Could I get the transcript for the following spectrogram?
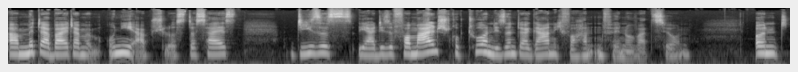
äh, Mitarbeiter mit einem Uni-Abschluss. Das heißt, dieses, ja, diese formalen Strukturen, die sind da gar nicht vorhanden für Innovation. Und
